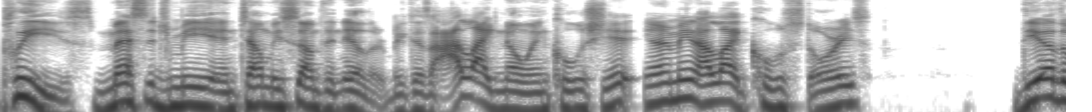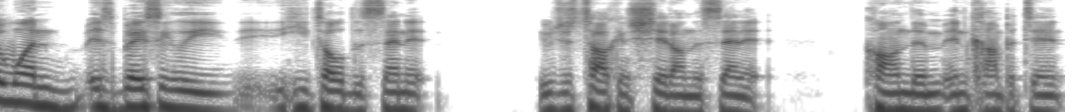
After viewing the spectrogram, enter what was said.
please message me and tell me something iller because I like knowing cool shit. You know what I mean? I like cool stories. The other one is basically he told the Senate, he was just talking shit on the Senate, calling them incompetent.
